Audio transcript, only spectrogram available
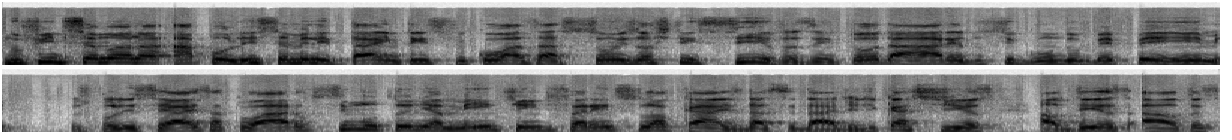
No fim de semana, a Polícia Militar intensificou as ações ostensivas em toda a área do segundo BPM. Os policiais atuaram simultaneamente em diferentes locais da cidade de Caxias, Aldeias Altas,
